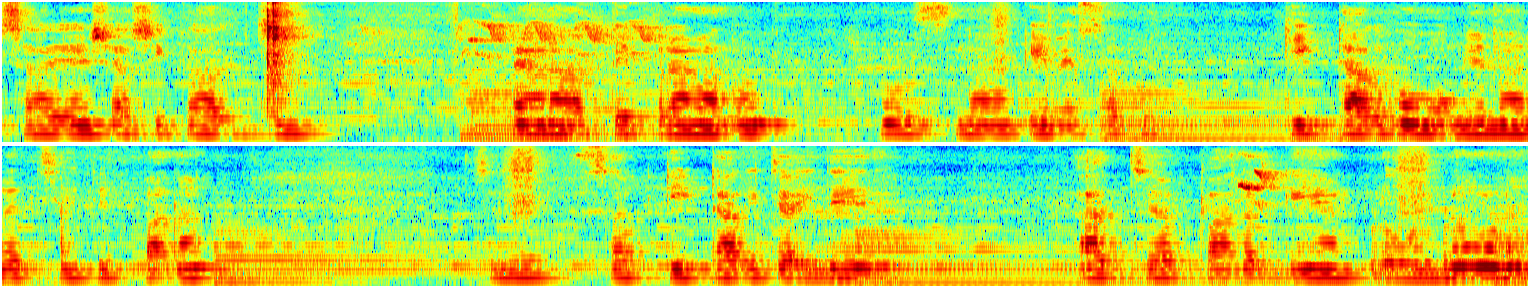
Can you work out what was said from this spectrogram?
ਸਾਰਿਆਂ ਨੂੰ ਸਤਿ ਸ਼੍ਰੀ ਅਕਾਲ ਜੀ। ਭੈਣਾਂ ਅਤੇ ਭਰਾਵਾਂ ਨੂੰ ਹੋਰ ਸੁਣਾਓ, ਕਿਵੇਂ ਸਭ? ਠੀਕ ਠਾਕ ਹੋਵੋਗੇ ਮਹਾਰਾਜ ਜੀ ਦੀ ਕਿਰਪਾ ਨਾਲ? ਚਲੋ, ਸਭ ਠੀਕ ਠਾਕ ਹੀ ਚਾਹੀਦੇ ਆ। ਅੱਜ ਆਪਾਂ ਲੱਗੇ ਆਂ ਪੜੋਲ ਬਣਾਉਣ।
